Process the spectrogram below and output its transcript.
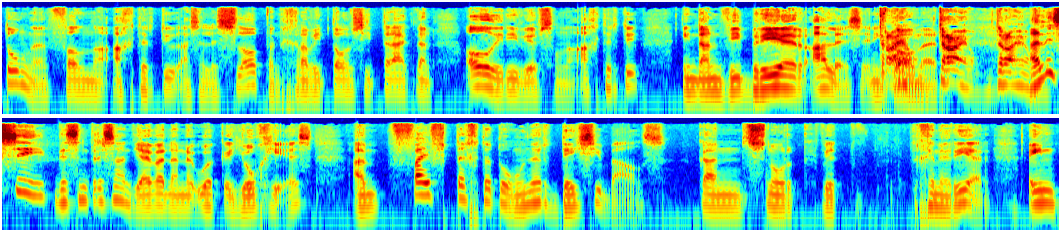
tonge val na agtertoe as hulle slaap en gravitasie trek dan al hierdie weefsel na agtertoe en dan vibreer alles in die draai kamer. Om, draai om, draai om. Hulle sê dis interessant, jy wat dan nou ook 'n joggie is, um 50 tot 100 desibels kan snork weet genereer en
